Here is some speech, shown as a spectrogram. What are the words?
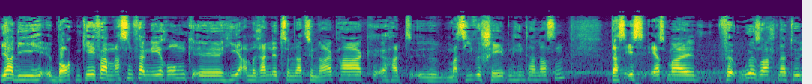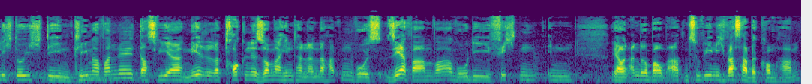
Ja, die Borkenkäfer-Massenvermehrung äh, hier am Rande zum Nationalpark äh, hat äh, massive Schäden hinterlassen. Das ist erstmal verursacht natürlich durch den Klimawandel, dass wir mehrere trockene Sommer hintereinander hatten, wo es sehr warm war, wo die Fichten in, ja, und andere Baumarten zu wenig Wasser bekommen haben.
